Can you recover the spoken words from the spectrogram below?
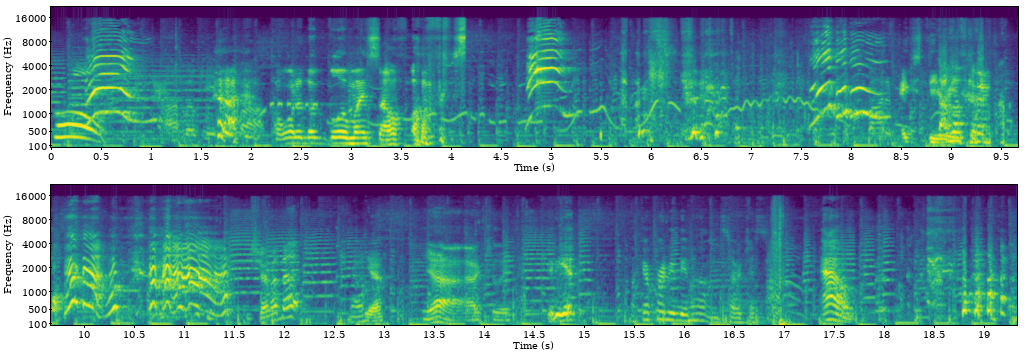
fool! On located bomb. I wanted to blow myself up. Makes Douglas, theory. come in. You sure about that? No. Yeah. Yeah, actually. Idiot. Look how pretty the mountains are just. Ow!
